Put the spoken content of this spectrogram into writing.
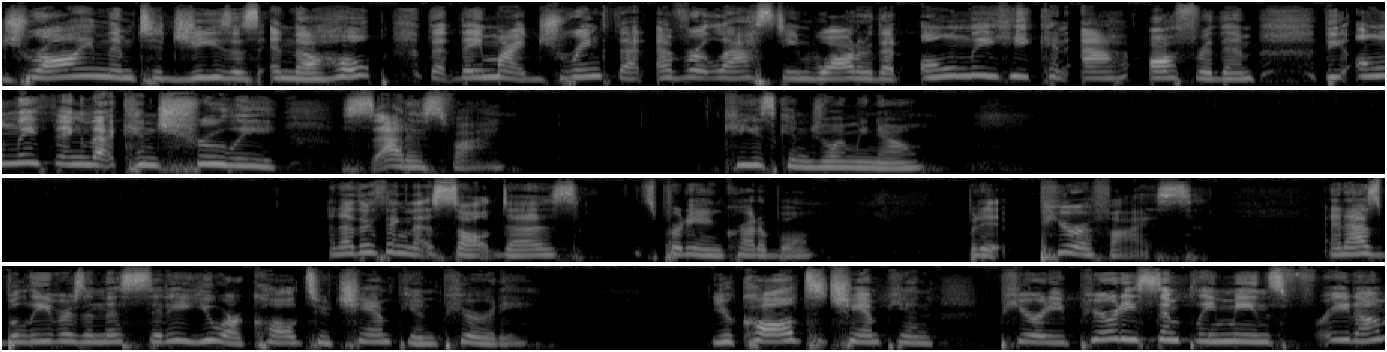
drawing them to Jesus in the hope that they might drink that everlasting water that only He can offer them, the only thing that can truly satisfy. Keys can join me now. Another thing that salt does, it's pretty incredible, but it purifies. And as believers in this city, you are called to champion purity. You're called to champion purity. Purity simply means freedom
